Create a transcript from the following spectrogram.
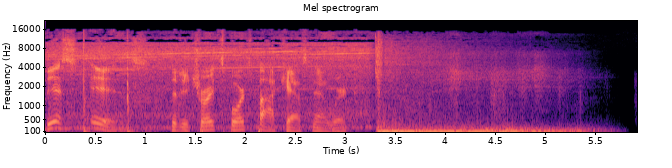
This is the Detroit Sports Podcast Network.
